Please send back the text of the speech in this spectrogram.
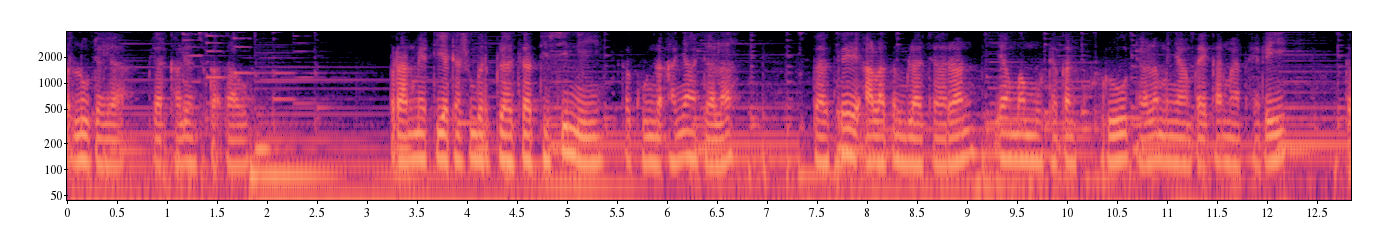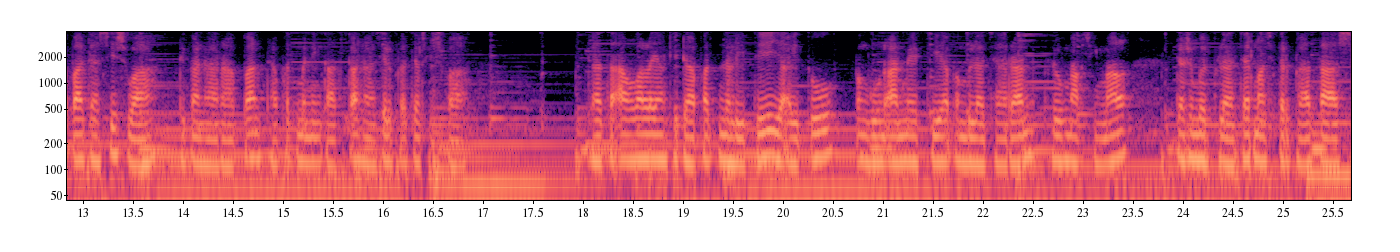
perlu deh ya biar kalian juga tahu. Peran media dan sumber belajar di sini kegunaannya adalah sebagai alat pembelajaran yang memudahkan guru dalam menyampaikan materi kepada siswa dengan harapan dapat meningkatkan hasil belajar siswa. Data awal yang didapat peneliti yaitu penggunaan media pembelajaran belum maksimal dan sumber belajar masih terbatas.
